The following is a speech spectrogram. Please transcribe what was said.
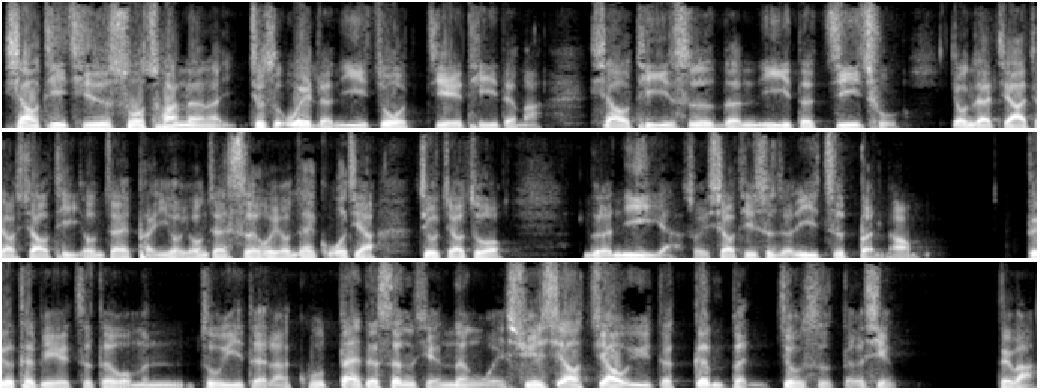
孝悌其实说穿了呢，就是为仁义做阶梯的嘛。孝悌是仁义的基础，用在家叫孝悌，用在朋友，用在社会，用在国家，就叫做仁义呀。所以孝悌是仁义之本啊。这个特别值得我们注意的了。古代的圣贤认为，学校教育的根本就是德性，对吧？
